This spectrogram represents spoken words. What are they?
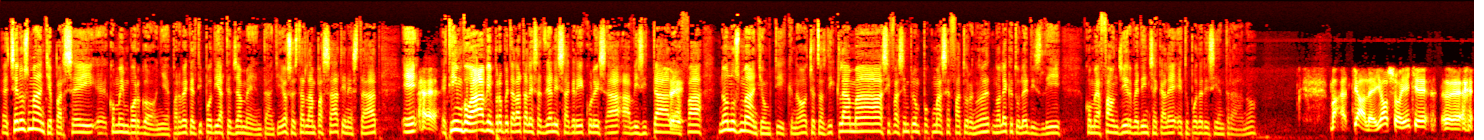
Eh, ce non smanche per sei eh, come in Borgogna, per avere quel tipo di atteggiamento. Anche io sono stato l'anno passato in estate e, eh. e ti invoavi in proprio talata alle aziende agricole a, a visitare, sì. a fare. Non smanche un tic, no? Cioè, si declama, si fa sempre un po' massa e fatture. Non è, non è che tu le dis lì come a fare un giro, vedi in calè e tu puoi rientrare, no? Ma chiaro, io sono anche, eh,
